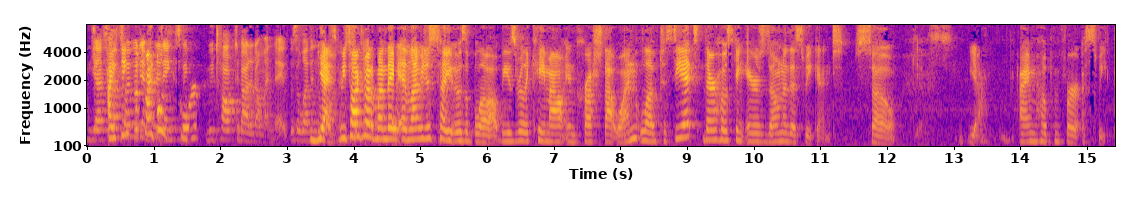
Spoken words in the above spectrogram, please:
Yes, I think why we the didn't final 'cause we, score- we talked about it on Monday. It was eleven. Yes, we talked about it Monday, and let me just tell you, it was a blowout. Beavs really came out and crushed that one. Love to see it. They're hosting Arizona this weekend, so Yes. yeah, I'm hoping for a sweep.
